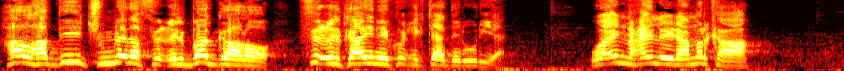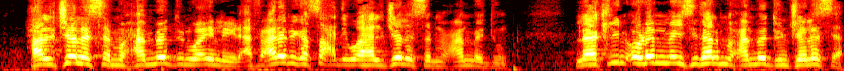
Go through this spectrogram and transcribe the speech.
hal haddii jumlada ficilba galo ficilkaa inay ku xigtaa daruuriya. Waa in maxay la yidhaha markaa hal jalasa muxamedun waa in la yidhi af carabiga saxdi waa hal jalasa muxamedun laakiin odhan maysid hal muxamedun jalasa.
